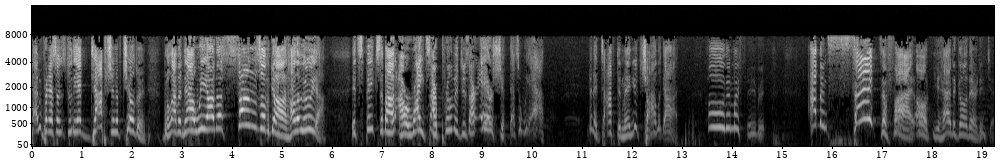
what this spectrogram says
having predestined to the adoption of children. Beloved, now we are the sons of God. Hallelujah. It speaks about our rights, our privileges, our heirship. That's what we have. Been adopted, man. You're a child of God. Oh, they're my favorite. I've been sanctified. Oh, you had to go there, didn't you?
